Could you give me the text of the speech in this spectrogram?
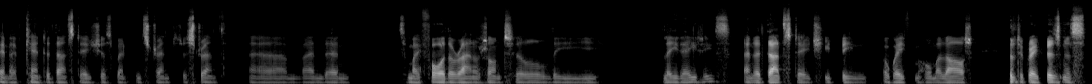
MF Kent at that stage just went from strength to strength. Um, and then, so my father ran it until the late 80s. And at that stage, he'd been away from home a lot, built a great business,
